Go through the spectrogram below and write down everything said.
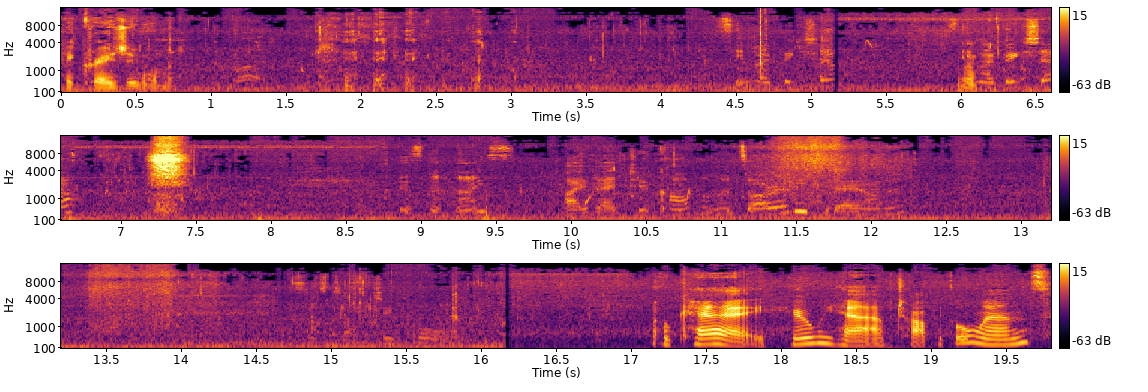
Hey, crazy woman. What? See my big show? See my big show? Isn't it nice? I've had two compliments already today on it. This is just too cool. Okay, here we have tropical winds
